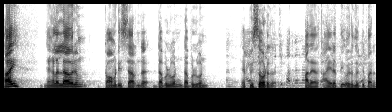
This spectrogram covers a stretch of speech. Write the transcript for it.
ഹായ്. ഞങ്ങളെല്ലാവരും കോമഡി സ്റ്റാറിന്റെ ഡബിൾ വൺ ഡബിൾ വൺ എപ്പിസോഡിൽ അതെ ആയിരത്തി ഒരുന്നൂറ്റി പതി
